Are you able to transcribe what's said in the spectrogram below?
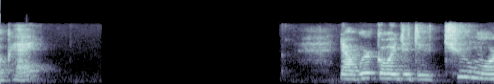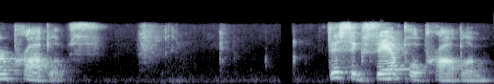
Okay? Now we're going to do two more problems. This example problem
